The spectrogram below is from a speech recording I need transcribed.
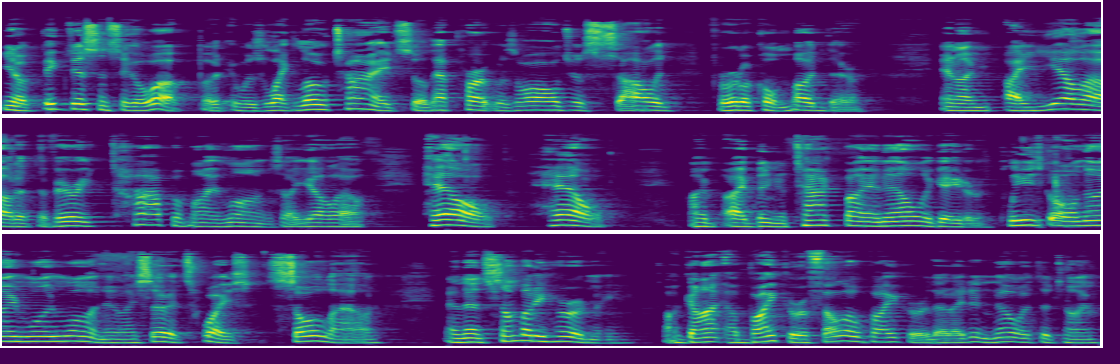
you know, big distance to go up, but it was like low tide, so that part was all just solid vertical mud there. And I, I yell out at the very top of my lungs, I yell out, help, help. I've, I've been attacked by an alligator. Please call 911. And I said it twice, so loud. And then somebody heard me, a guy, a biker, a fellow biker that I didn't know at the time,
